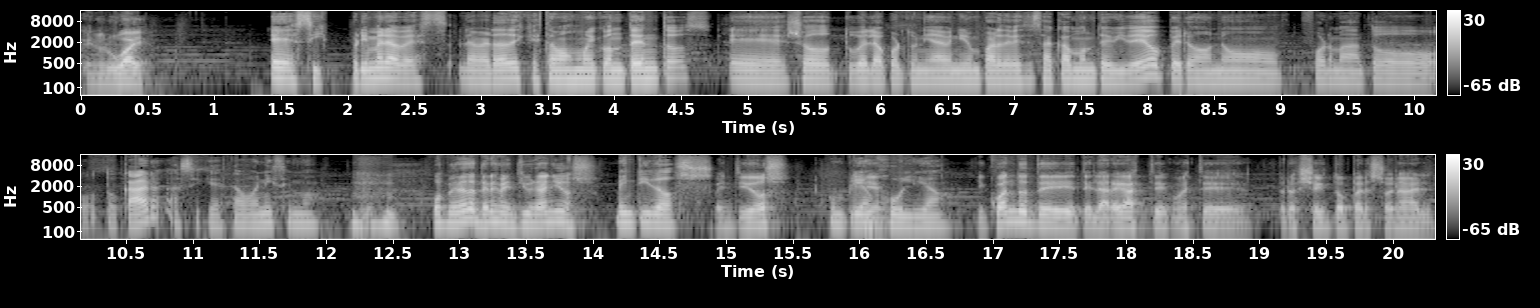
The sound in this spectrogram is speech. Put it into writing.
en Uruguay. Eh, sí, primera vez. La verdad es que estamos muy contentos. Eh, yo tuve la oportunidad de venir un par de veces acá a Montevideo, pero no formato tocar, así que está buenísimo. Vos, Miranda, tenés 21 años, 22, 22. cumplí Bien. en julio. ¿Y cuándo te, te largaste con este proyecto personal?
